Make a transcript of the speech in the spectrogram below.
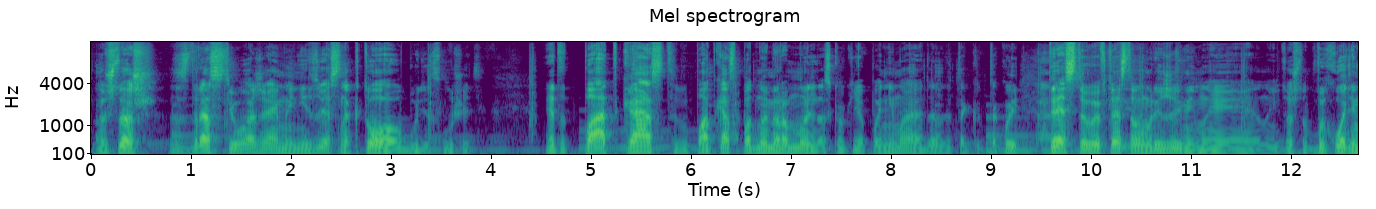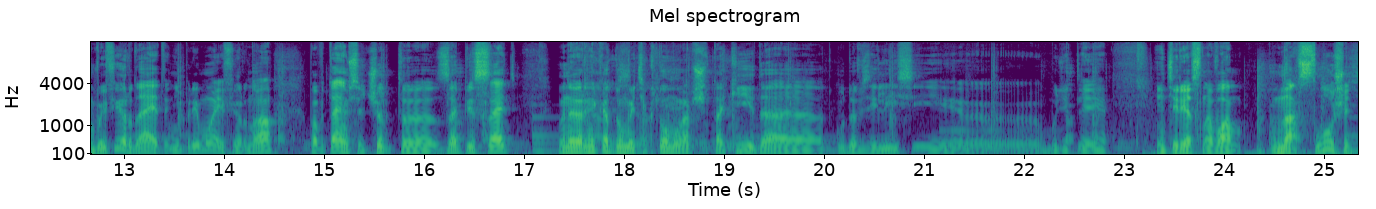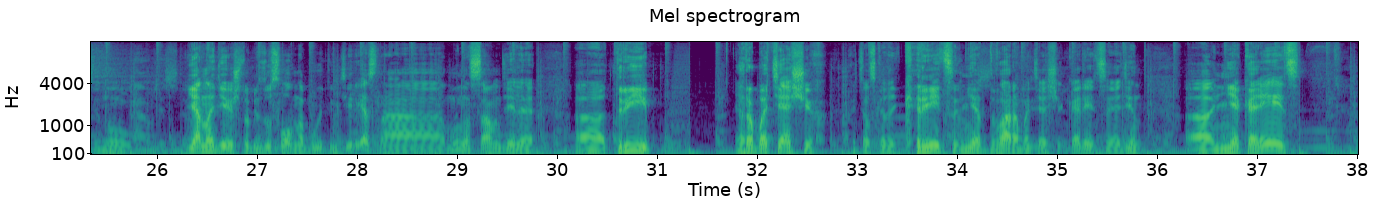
Ну что ж, здравствуйте, уважаемые, неизвестно кто будет слушать подкаст, подкаст под номером 0, насколько я понимаю, да, так, такой тестовый, в тестовом режиме мы, ну не то что выходим в эфир, да, это не прямой эфир, но попытаемся что-то записать. Вы наверняка думаете, кто мы вообще такие, да, откуда взялись и э, будет ли интересно вам нас слушать. Ну, я надеюсь, что безусловно будет интересно, а мы на самом деле э, три работящих, хотел сказать, корейца. Нет, два работящих корейца и один э, не кореец,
